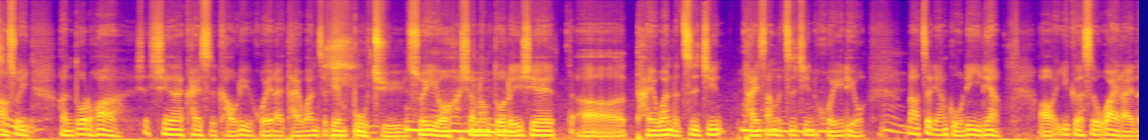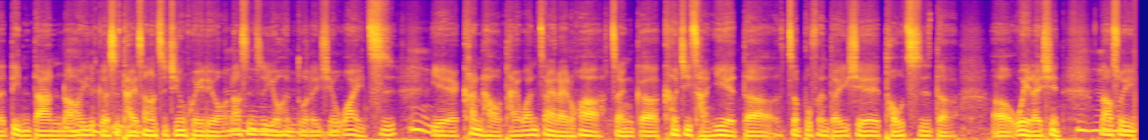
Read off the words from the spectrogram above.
那所以很多的话，现在开始考虑回来台湾这边布局，所以有相当多的一些呃台湾的资金、台商的资金回流，嗯，那这两股力量哦，一个是外来的订单，然后一个是台商的资。资金回流，那甚至有很多的一些外资也看好台湾再来的话，整个科技产业的这部分的一些投资的呃未来性。那所以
